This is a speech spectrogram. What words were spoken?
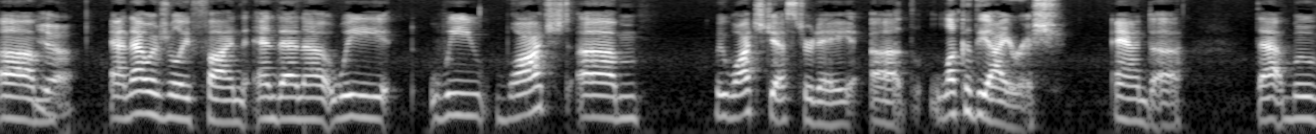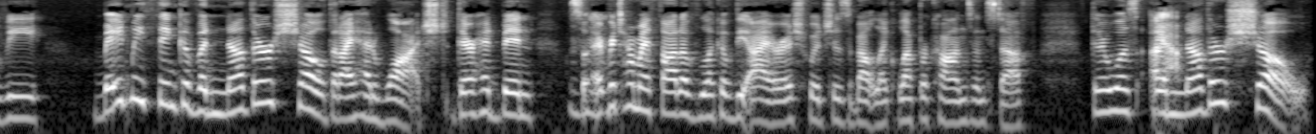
yeah. and that was really fun. And then uh, we we watched um, we watched yesterday uh, Luck of the Irish, and uh, that movie made me think of another show that I had watched. There had been so every time I thought of Luck of the Irish, which is about like leprechauns and stuff, there was Yeah. another show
